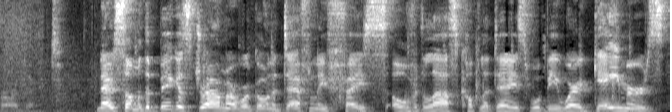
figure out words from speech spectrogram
verdict. Now, some of the biggest drama we're going to definitely face over the last couple of days will be where gamers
